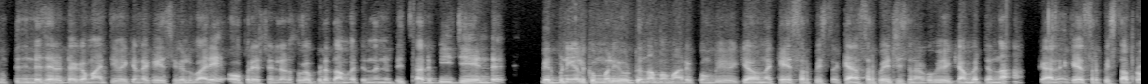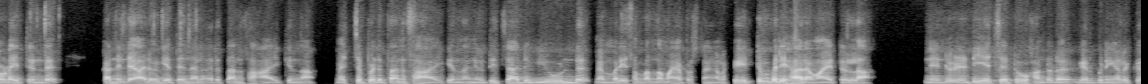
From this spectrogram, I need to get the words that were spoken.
മുട്ടിന്റെ ചിരട്ടയൊക്കെ മാറ്റി വെക്കേണ്ട കേസുകൾ വരെ ഓപ്പറേഷൻ ഇല്ലാതെ സുഖപ്പെടുത്താൻ പറ്റുന്ന ന്യൂട്രിച്ചാർട്ട് ബി ജെ ഉണ്ട്. ഗർഭിണികൾക്കും മുലയൂട്ടുന്ന അമ്മമാർക്കും ഉപയോഗിക്കാവുന്ന കേസർ പിസ്ത ക്യാൻസർ പേഷ്യൻസിനൊക്കെ ഉപയോഗിക്കാൻ പറ്റുന്ന കേസർ പിസ്ത പ്രോഡക്റ്റ് ഉണ്ട്. കണ്ണിന്റെ ആരോഗ്യത്തെ നിലനിർത്താൻ സഹായിക്കുന്ന മെച്ചപ്പെടുത്താൻ സഹായിക്കുന്ന ന്യൂട്രിചാർഡ് വ്യൂ ഉണ്ട്. മെമ്മറി സംബന്ധമായ പ്രശ്നങ്ങൾക്ക് ഏറ്റവും പരിഹാരമായിട്ടുള്ള ഡി എച്ച് ടു ഹൺഡ്രഡ് ഗർഭിണികൾക്ക്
